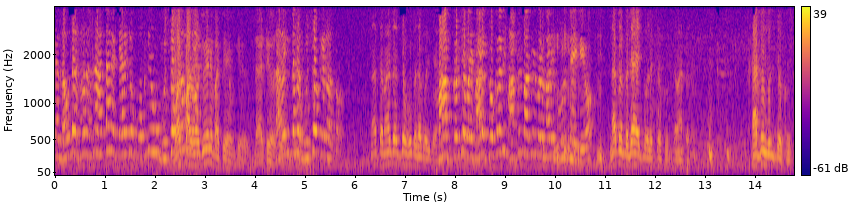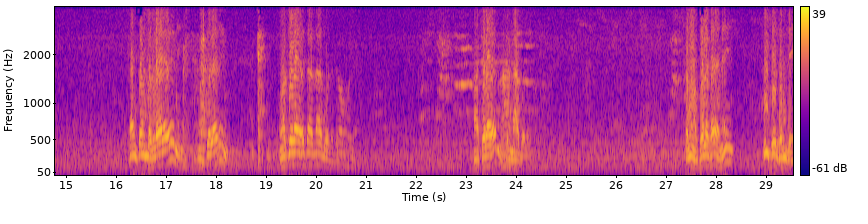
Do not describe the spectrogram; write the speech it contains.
નવ દસ વર્ષના હતા ને ત્યારે જો કોક દી હું ગુસ્સો પાડવો જોઈએ ને પાછું એમ કે તમે ગુસ્સો કર્યો હતો. તો બધા બોલી જાય. માફ કરજો ભાઈ મારે છોકરાની માફી માંગવી પડે મારી ભૂલ થઈ ગયો ના પણ બધા બોલે ચોખ્ખું તમારે તો. ખાતું બધું ચોખ્ખું કારણ કે તમે બગડાયા હોય ને વાંકેલા નહીં ને વાંકેલા હોય તો ના બોલે ન હોય ને ના બોલે તમે હસેલા ખરા ને તું શું સમજે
